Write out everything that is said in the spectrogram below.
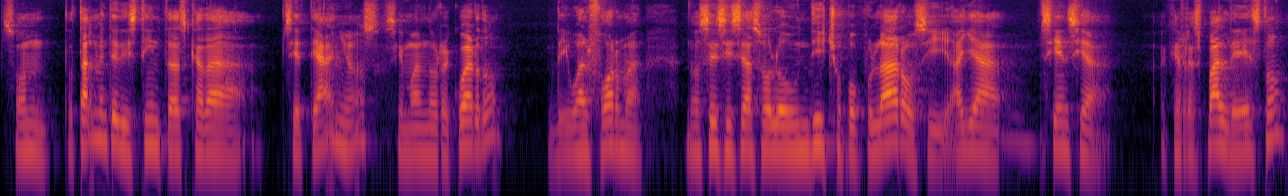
son totalmente distintas cada siete años, si mal no recuerdo. De igual forma, no sé si sea solo un dicho popular o si haya ciencia que respalde esto.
